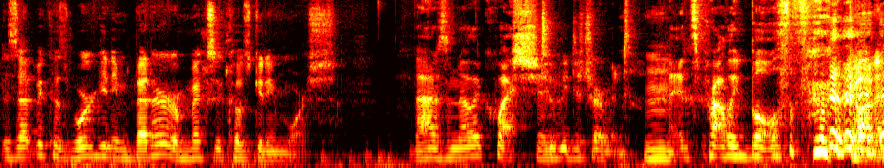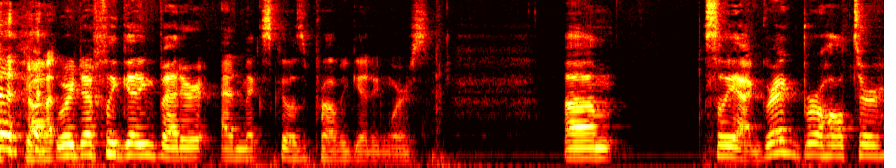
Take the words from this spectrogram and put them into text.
Is that because we're getting better or Mexico's getting worse? That is another question. To be determined. It's probably both. Got it. Got it. We're definitely getting better, and Mexico is probably getting worse. Um, so yeah, Greg Berhalter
